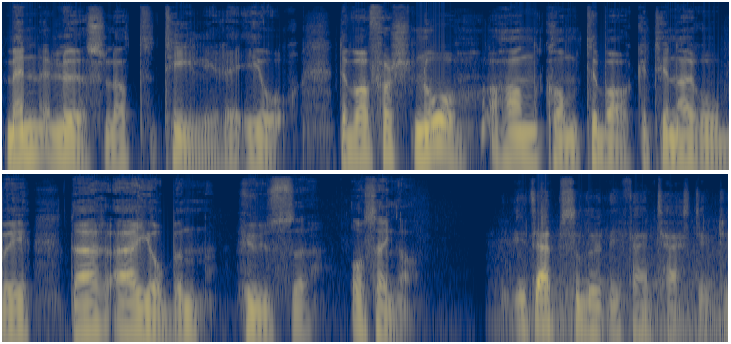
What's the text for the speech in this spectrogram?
men løslatt tidligere i år. Det var først nå han kom tilbake til Nairobi. Der er jobben, huset og senga. it's absolutely fantastic to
